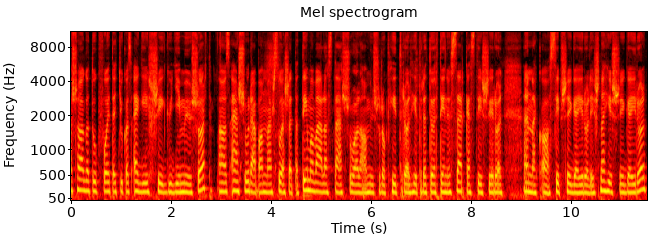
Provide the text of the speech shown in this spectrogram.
Kedves hallgatók, folytatjuk az egészségügyi műsort. Az első órában már szó esett a témaválasztásról, a műsorok hétről hétre történő szerkesztéséről, ennek a szépségeiről és nehézségeiről.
